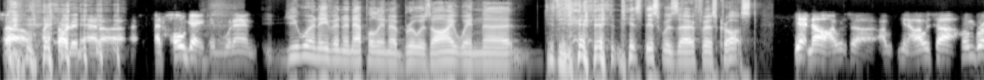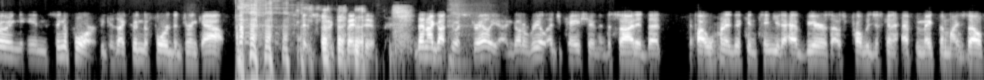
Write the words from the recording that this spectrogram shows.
So I started at uh, at Holgate in Woodend. You weren't even an apple in a brewer's eye when uh, this this was uh, first crossed. Yeah, no, I was, uh, I, you know, I was uh, homebrewing in Singapore because I couldn't afford to drink out. it's so expensive. then I got to Australia and got a real education and decided that if I wanted to continue to have beers, I was probably just going to have to make them myself,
